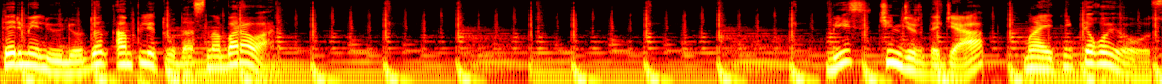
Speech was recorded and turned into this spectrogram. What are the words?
термелүүлөрдүн амплитудасына барабар. Биз чынжырды жаап маятникти коебуз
